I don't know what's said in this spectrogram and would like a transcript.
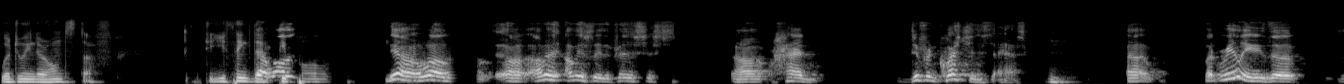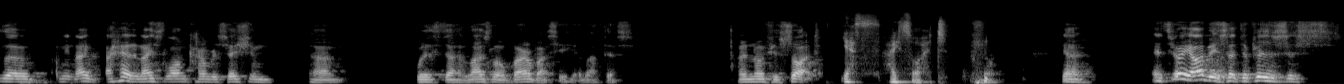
were doing their own stuff? Do you think that yeah, well, people? Yeah, well, uh, obviously the physicists uh, had different questions to ask. Mm. Uh, but really, the the I mean, I, I had a nice long conversation um, with uh, Laszlo Barabasi about this. I don't know if you saw it. Yes, I saw it. yeah, it's very obvious that the physicists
